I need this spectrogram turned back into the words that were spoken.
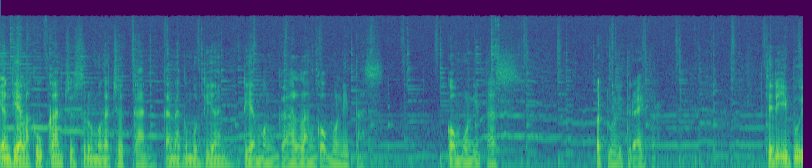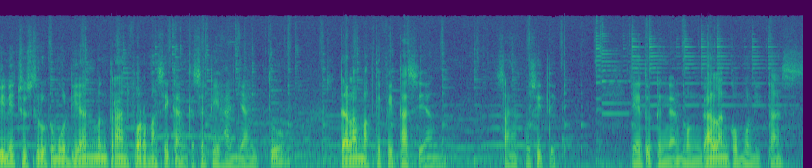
Yang dia lakukan justru mengejutkan karena kemudian dia menggalang komunitas. Komunitas peduli driver. Jadi ibu ini justru kemudian mentransformasikan kesedihannya itu dalam aktivitas yang sangat positif. Yaitu dengan menggalang komunitas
